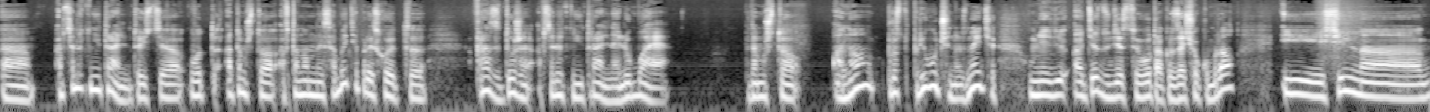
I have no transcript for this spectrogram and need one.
э, абсолютно нейтральной. То есть э, вот о том, что автономные события происходят, э, фраза тоже абсолютно нейтральная, любая. Потому что она просто приучена. Знаете, у меня отец в детстве вот так вот за щеку брал и сильно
